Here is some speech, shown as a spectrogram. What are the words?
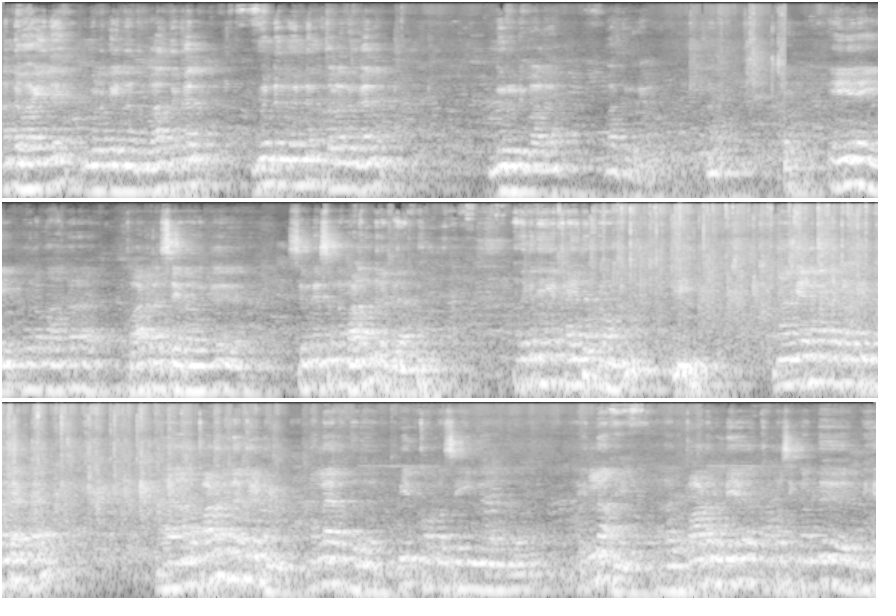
அந்த வகையிலே உங்களுக்கு எனது வாழ்த்துக்கள். மீண்டும் மீண்டும் தொடருங்கள். நிறுவனி பாட வாழ்த்துக்கிறேன் நன்றி. ஏஐ மூலமாக பாடலை செய்கிறவங்க சிவநேசன் வளர்ந்துருக்கிறார் அதுக்கு நீங்கள் கைதட்டணும். நாங்கள் வேகமாக அந்த வரல அந்த பாடல்களை கேட்டோம். நல்லா இருந்தது. பீட் காம்பசிங் எல்லாமே. பாடலுடைய காம்பசிங் வந்து மிக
